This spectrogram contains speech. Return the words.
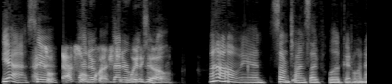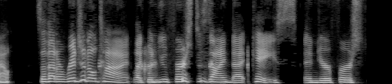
Yeah. So Excellent, excellent that, question. that Way to go. original. Oh man, sometimes I pull a good one out. So that original time, like when you first designed that case and your first,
